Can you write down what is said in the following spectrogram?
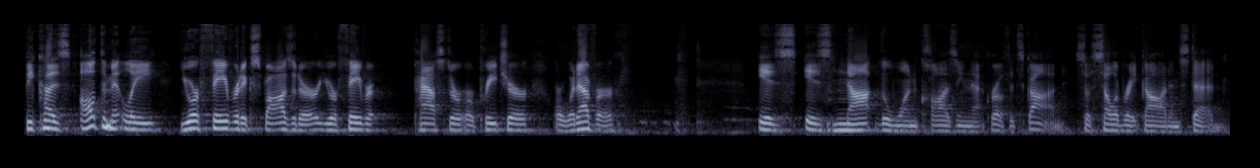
Because ultimately, your favorite expositor, your favorite pastor or preacher or whatever, is, is not the one causing that growth. It's God. So celebrate God instead.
